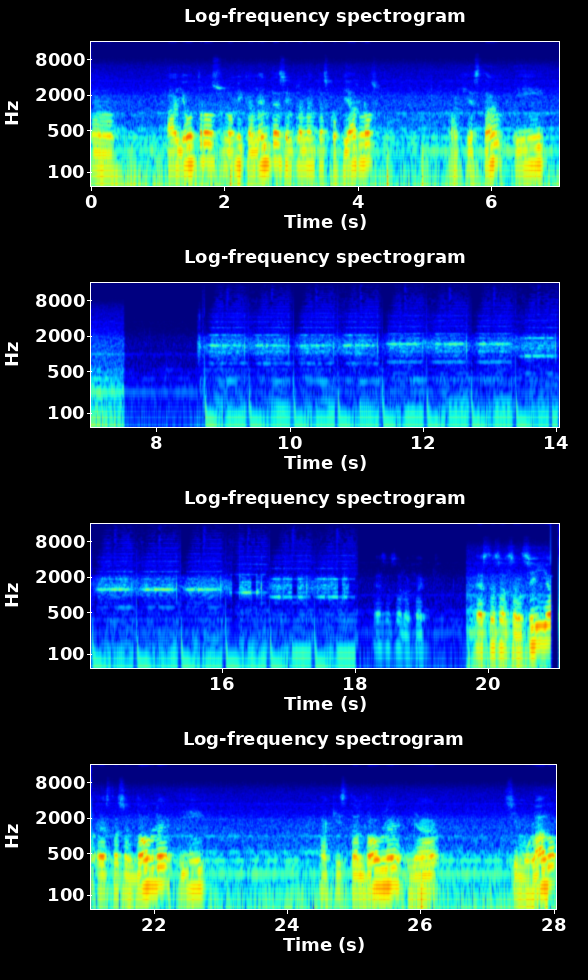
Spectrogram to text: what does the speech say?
Eh, hay otros lógicamente simplemente es copiarlos. Aquí están y ese es el efecto. Este es el sencillo este es el doble y aquí está el doble ya simulado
